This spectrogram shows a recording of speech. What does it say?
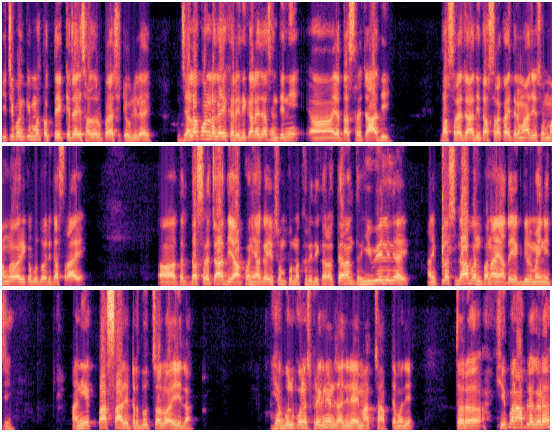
हिची पण किंमत फक्त एक्केचाळीस हजार रुपये अशी ठेवलेली आहे. ज्याला कोणाला काही खरेदी करायची असेल त्यांनी या दसऱ्याच्या आधी दसऱ्याच्या आधी दसरा काहीतरी माझे सण मंगळवारी का बुधवारी दसरा आहे. तर दसऱ्याच्या आधी आपण ह्या गाई संपूर्ण खरेदी करावं. त्यानंतर ही वेलेली आहे आणि प्लस गाभण पण आहे आता एक दीड महिन्याची. आणि एक पाच सहा लिटर दूध चालू आहे हिला. ह्या बुलकोनच प्रेग्नेंट झालेली आहे मागच्या हप्त्यामध्ये. तर ही पण आपल्याकडं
